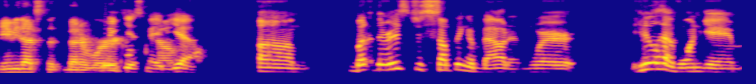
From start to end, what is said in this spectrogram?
Maybe that's the better word. Weakest, maybe, yeah. Um, but there is just something about him where he'll have one game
